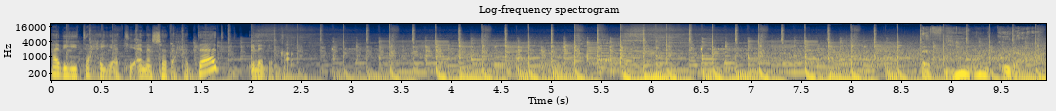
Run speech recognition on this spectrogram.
هذه تحياتي أنا شذى حداد. إلى اللقاء. تغيير الكرة.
